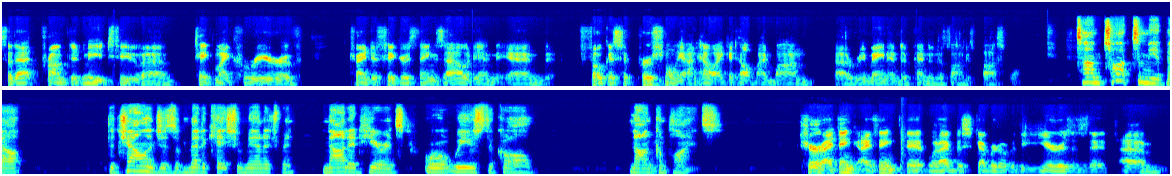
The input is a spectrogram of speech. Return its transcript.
So that prompted me to uh, take my career of trying to figure things out and, and focus it personally on how I could help my mom uh, remain independent as long as possible. Tom, talk to me about the challenges of medication management, non adherence, or what we used to call non compliance. Sure, I think I think that what I've discovered over the years is that um,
